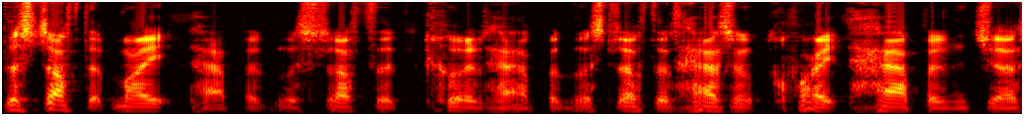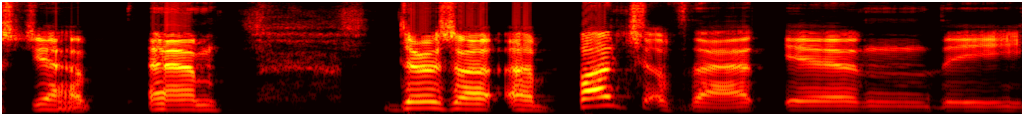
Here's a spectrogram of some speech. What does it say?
the stuff that might happen, the stuff that could happen, the stuff that hasn't quite happened just yet. Um, there's a, a bunch of that in the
